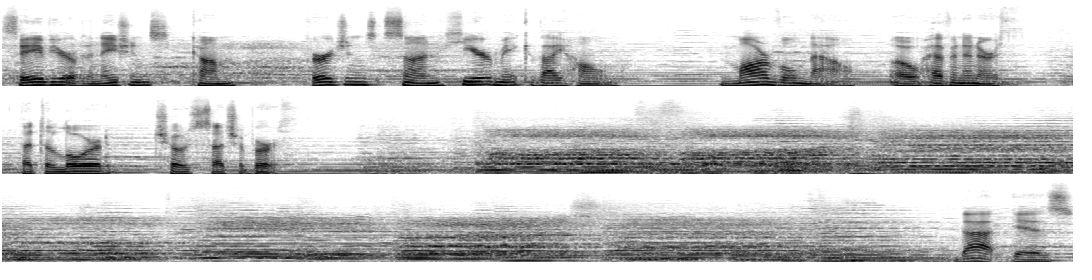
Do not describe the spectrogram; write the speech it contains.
Savior of the nations, come. Virgin's Son, here make thy home. Marvel now, O heaven and earth, that the Lord chose such a birth. That is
